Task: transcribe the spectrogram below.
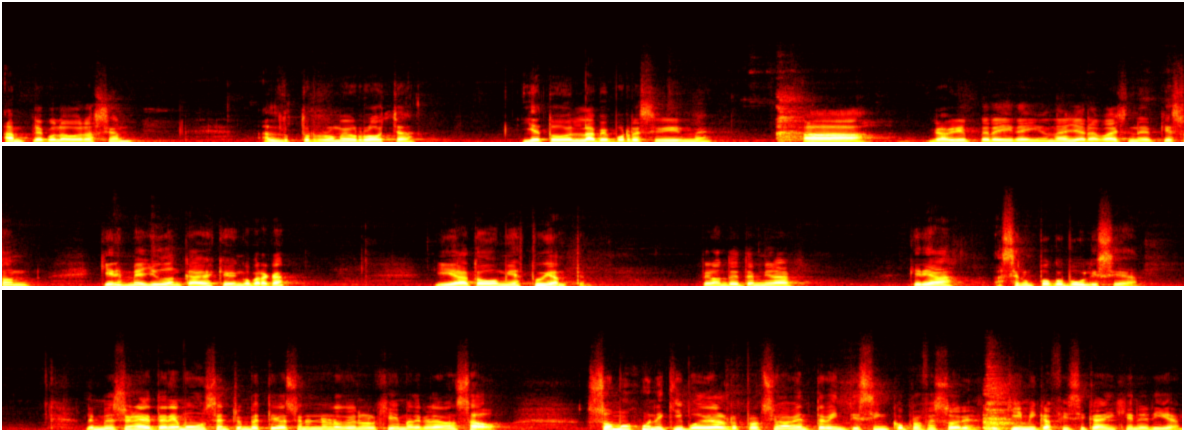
amplia colaboración, al doctor Romeo Rocha y a todo el LAPE por recibirme, a Gabriel Pereira y a Nayara Wagner, que son quienes me ayudan cada vez que vengo para acá, y a todos mis estudiantes. Pero antes de terminar, quería hacer un poco de publicidad. Les mencioné que tenemos un centro de investigación en nanotecnología y material avanzado. Somos un equipo de aproximadamente 25 profesores de química, física e ingeniería.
